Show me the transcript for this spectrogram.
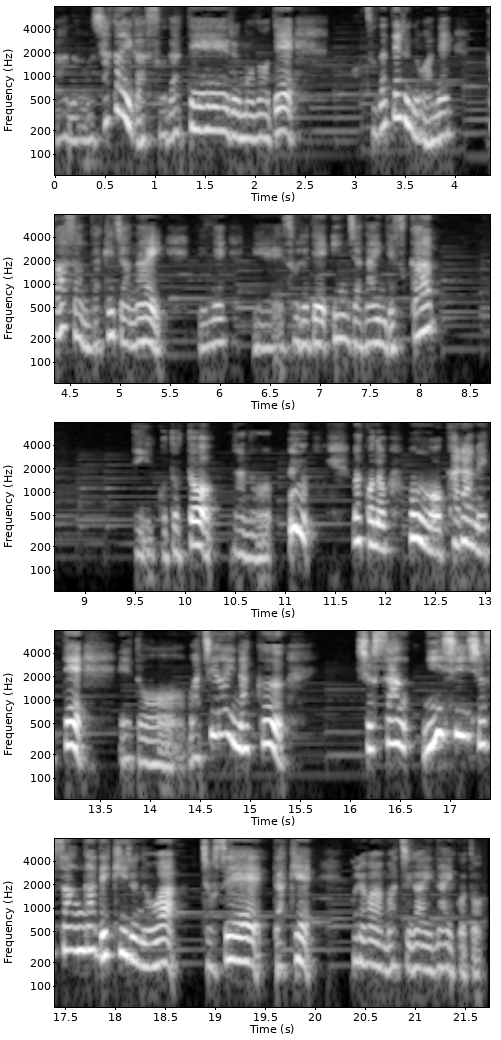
あの、社会が育てるもので、育てるのはね、お母さんだけじゃない。でね、えー、それでいいんじゃないんですか？っていうことと、あの、まあ、この本を絡めて、えっ、ー、と、間違いなく、出産、妊娠出産ができるのは女性だけ。これは間違いないこと。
